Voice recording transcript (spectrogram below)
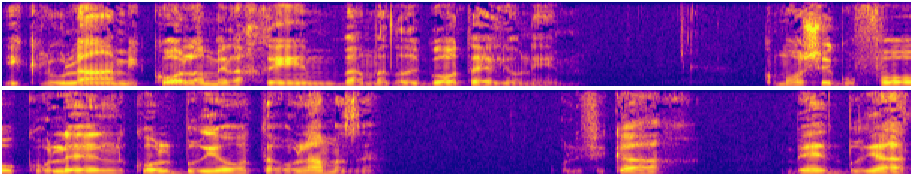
היא כלולה מכל המלכים והמדרגות העליונים, כמו שגופו כולל כל בריות העולם הזה. ולפיכך, בעת בריאת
